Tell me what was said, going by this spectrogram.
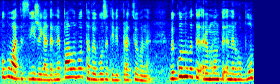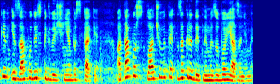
купувати свіже ядерне паливо та вивозити відпрацьоване, виконувати ремонти енергоблоків і заходи з підвищення безпеки, а також сплачувати за кредитними зобов'язаннями.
